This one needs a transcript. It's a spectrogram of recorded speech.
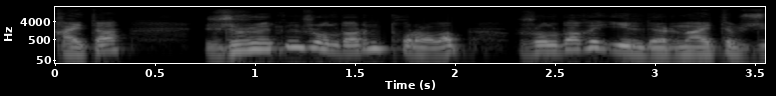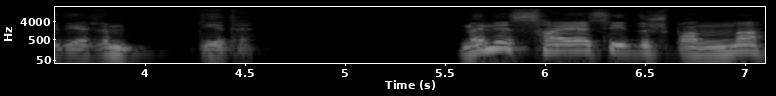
қайта жүретін жолдарын туралап жолдағы елдерін айтып жібердім деді. Міне саяси дұшпанына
